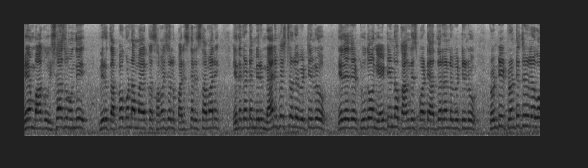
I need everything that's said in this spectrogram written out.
మేము మాకు విశ్వాసం ఉంది. మీరు తప్పకుండా మా యొక్క సమస్యలు పరిష్కరిస్తామని. ఎందుకంటే మీరు మేనిఫెస్టోలో పెట్టిర్రు. ఏదైతే టూ థౌజండ్ ఎయిటీన్లో కాంగ్రెస్ పార్టీ ఆధ్వర్యంలో పెట్టిర్రు ట్వంటీ ట్వంటీ త్రీలో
